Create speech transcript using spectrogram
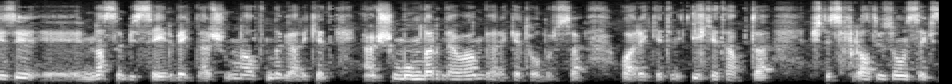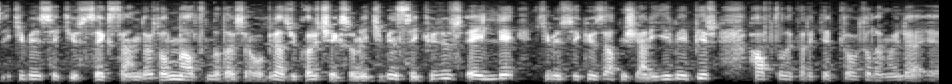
bizi nasıl bir seyir bekler. Şunun altında bir hareket yani şu mumların devam bir hareket olursa o hareketin ilk etapta işte 0618 2884 onun altında da mesela o biraz yukarı çekse onu 2850 2860 yani 21 haftalık hareketli ortalamayla e,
